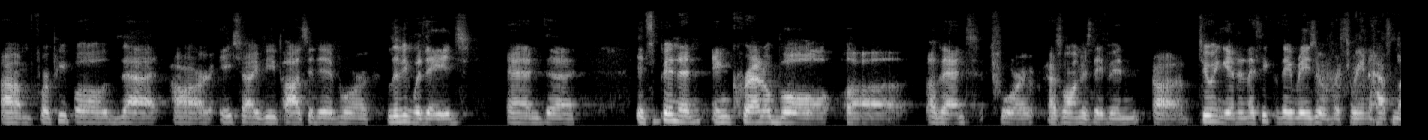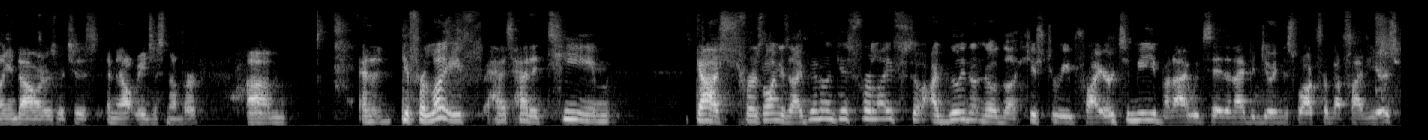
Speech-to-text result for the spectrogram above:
um, for people that are HIV positive or living with AIDS. And uh, it's been an incredible uh, event for as long as they've been uh, doing it. And I think they raised over three and a half million dollars, which is an outrageous number. Um, and Gift for Life has had a team gosh, for as long as I've been on Gifts for Life. So I really don't know the history prior to me, but I would say that I've been doing this walk for about five years.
